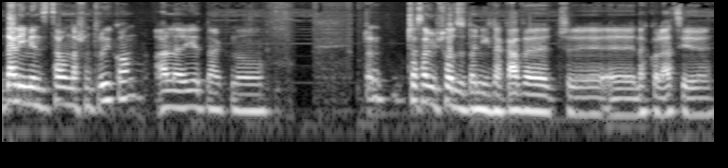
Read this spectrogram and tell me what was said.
Dalej między całą naszą trójką, ale jednak no Cza- Czasami przychodzę do nich na kawę czy e, na kolację.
